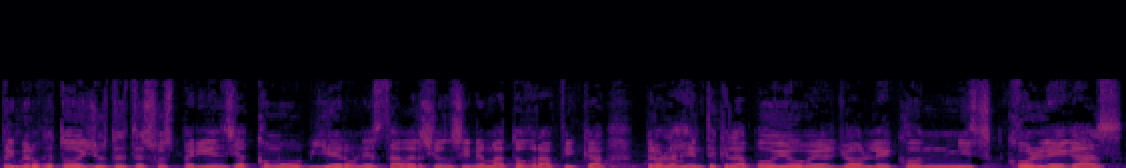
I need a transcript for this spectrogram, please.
primero que todo ellos desde su experiencia, cómo vieron esta versión cinematográfica, pero la gente que la ha podido ver, yo hablé con mis colegas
